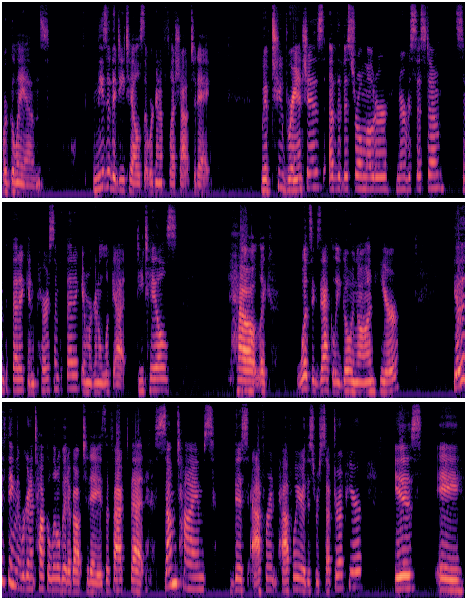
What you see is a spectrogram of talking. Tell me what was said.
or glands. And these are the details that we're going to flesh out today. We have two branches of the visceral motor nervous system, sympathetic and parasympathetic, and we're going to look at details how, like, what's exactly going on here. The other thing that we're going to talk a little bit about today is the fact that sometimes this afferent pathway or this receptor up here is a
